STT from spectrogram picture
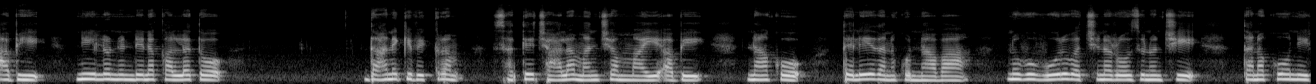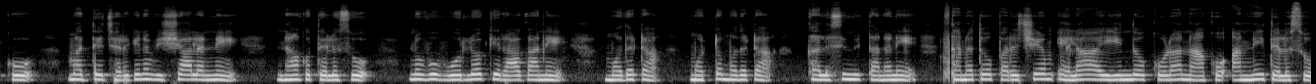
అభి నీళ్ళు నిండిన కళ్ళతో దానికి విక్రమ్ సత్య చాలా మంచి అమ్మాయి అభి నాకు తెలియదనుకున్నావా? నువ్వు ఊరు వచ్చిన రోజు నుంచి తనకు నీకు మధ్య జరిగిన విషయాలన్నీ నాకు తెలుసు. నువ్వు ఊర్లోకి రాగానే మొదట మొట్టమొదట కలిసింది తననే. తనతో పరిచయం ఎలా అయ్యిందో కూడా నాకు అన్నీ తెలుసు.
